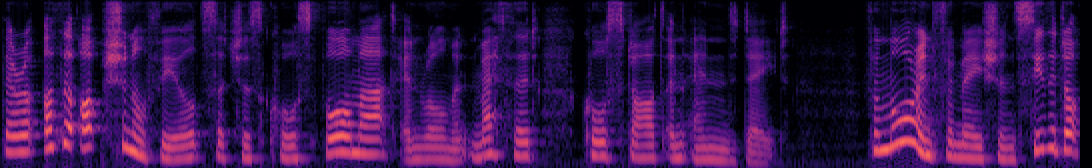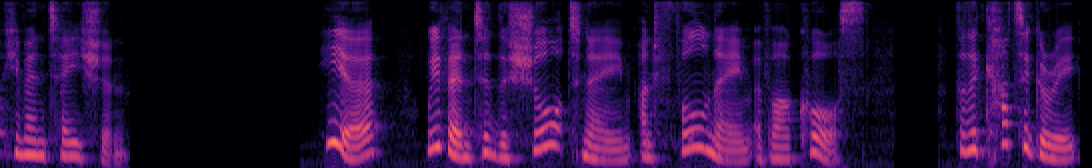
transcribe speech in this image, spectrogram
There are other optional fields such as course format, enrolment method, course start and end date. For more information see the documentation. Here we've entered the short name and full name of our course. For the category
